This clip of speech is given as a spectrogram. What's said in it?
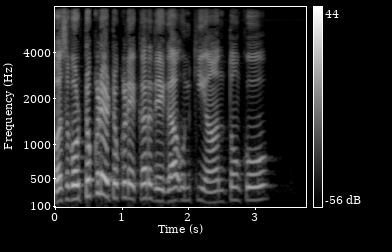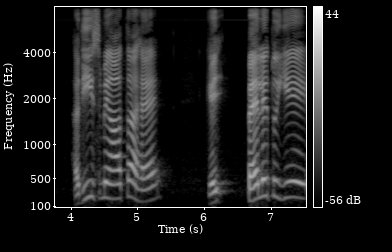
بس وہ ٹکڑے ٹکڑے کر دے گا ان کی آنتوں کو۔ حدیث میں آتا ہے کہ پہلے تو یہ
